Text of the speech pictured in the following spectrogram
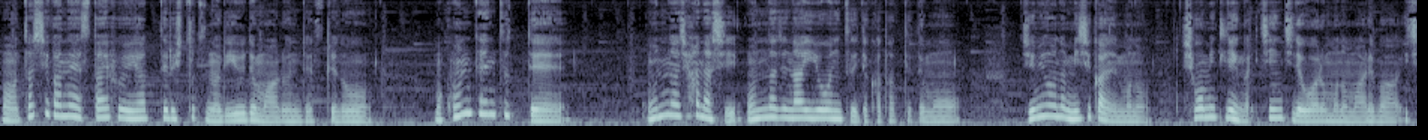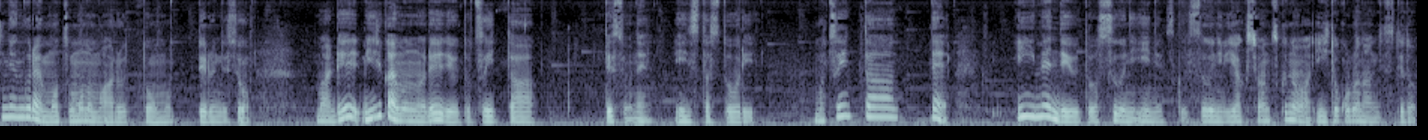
まあ、私がねスタイフやってる一つの理由でもあるんですけど、まあ、コンテンツって同じ話同じ内容について語ってても寿命の短いもの賞味期限が1日で終わるものもあれば1年ぐらい持つものもあると思ってるんですよ。まあ例短いものの例で言うとツイッターですよねインスタストーリー。まあ、ツイッターねいい面で言うとすぐにいいねつくすぐにリアクションつくのはいいところなんですけど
